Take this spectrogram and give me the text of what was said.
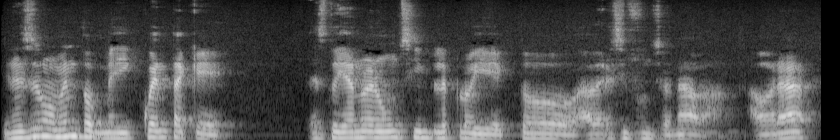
En ese momento me di cuenta que esto ya no era un simple proyecto a ver si funcionaba, ahora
